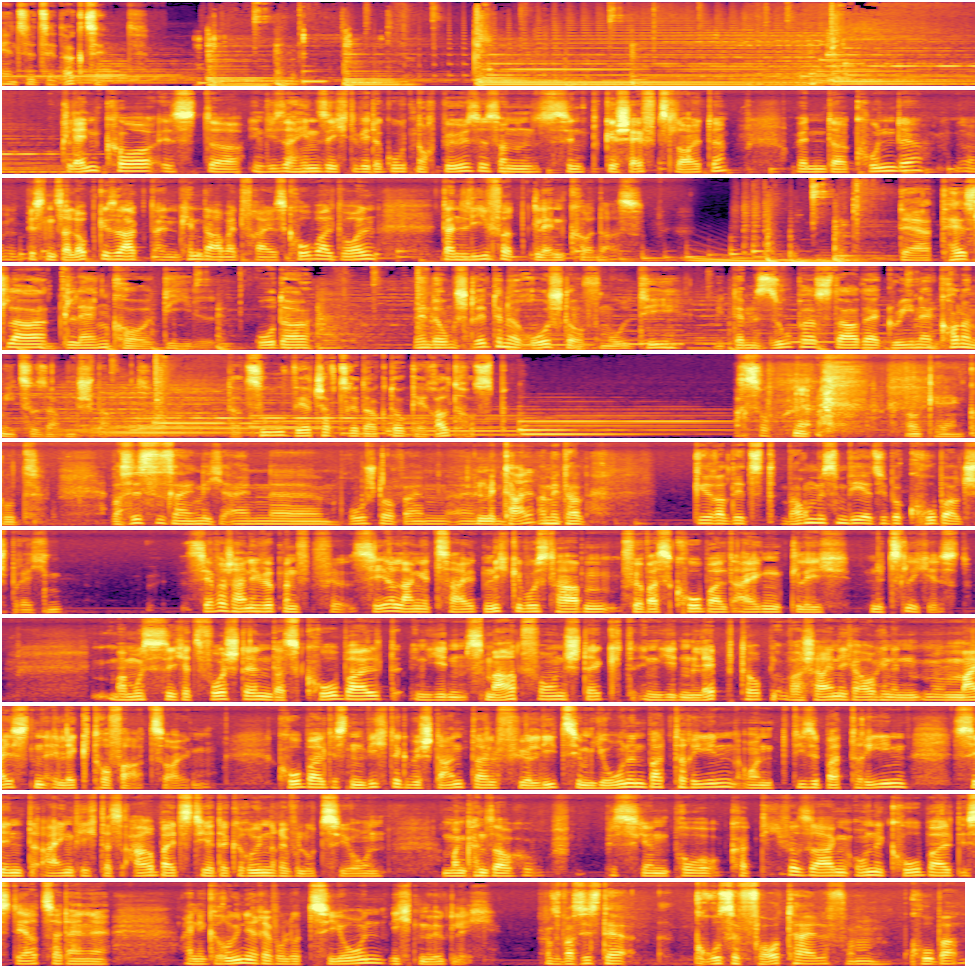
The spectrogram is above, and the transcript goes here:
NZZ Akzent. Glencore ist äh, in dieser Hinsicht weder gut noch böse, sondern es sind Geschäftsleute. Wenn der Kunde, äh, ein bisschen salopp gesagt, ein kinderarbeitfreies Kobalt wollen, dann liefert Glencore das. Der Tesla-Glencore-Deal oder wenn der umstrittene Rohstoffmulti mit dem Superstar der Green Economy zusammenspannt. Dazu Wirtschaftsredaktor Gerald Hosp. Ach so. Ja. Okay, gut. Was ist es eigentlich? Ein äh, Rohstoff, ein, ein, ein Metall? Ein Metall. Gerald, jetzt, warum müssen wir jetzt über Kobalt sprechen? Sehr wahrscheinlich wird man für sehr lange Zeit nicht gewusst haben, für was Kobalt eigentlich nützlich ist. Man muss sich jetzt vorstellen, dass Kobalt in jedem Smartphone steckt, in jedem Laptop, wahrscheinlich auch in den meisten Elektrofahrzeugen. Kobalt ist ein wichtiger Bestandteil für Lithium-Ionen-Batterien und diese Batterien sind eigentlich das Arbeitstier der grünen Revolution. Man kann es auch ein bisschen provokativer sagen, ohne Kobalt ist derzeit eine, eine grüne Revolution nicht möglich. Also was ist der große Vorteil von Kobalt?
